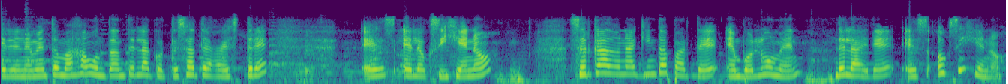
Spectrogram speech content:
El elemento más abundante en la corteza terrestre es el oxígeno. Cerca de una quinta parte en volumen del aire es oxígeno.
